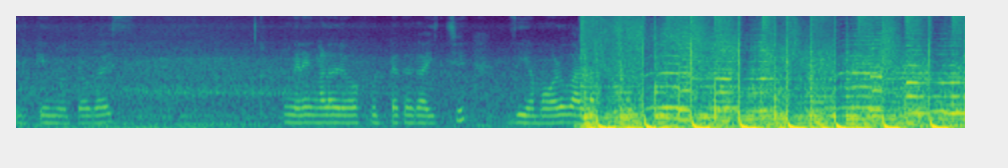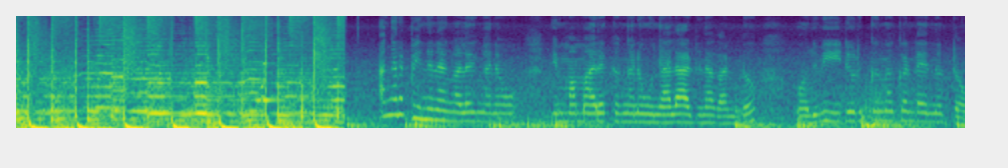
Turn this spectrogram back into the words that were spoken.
ഇരിക്കുന്നു കേട്ടോ ഗൈസ് അങ്ങനെ ഞങ്ങൾ ഓരോ ഫുഡൊക്കെ കഴിച്ച് സിയമോൾ വെള്ളം അങ്ങനെ പിന്നെ ഞങ്ങൾ ഇങ്ങനെ ഇമ്മമാരൊക്കെ ഇങ്ങനെ ഊഞ്ഞാലാടണ കണ്ടു. ഒരു വീഡിയോ എടുക്കുന്നൊക്കെ ഉണ്ടായിരുന്നു കേട്ടോ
